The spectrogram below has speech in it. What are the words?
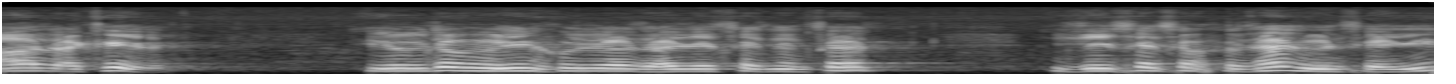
आज अखेर एवढं मणिपूरला झाल्याच्यानंतर देशाच्या प्रधानमंत्र्यांनी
